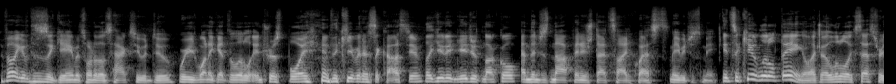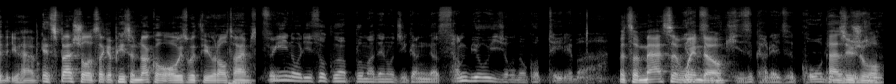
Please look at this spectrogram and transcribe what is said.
I feel like if this is a game, it's one of those hacks you would do where you'd want to get the little interest boy to keep it as a costume. Like you'd engage with Knuckle and then just not finish that side quest. Maybe just me. It's a cute little thing, like a little accessory that you have. It's special. It's like a piece of Knuckle always with you at all times. It's a massive window. As usual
